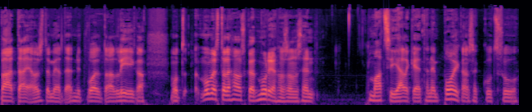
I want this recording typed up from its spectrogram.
päätään ja on sitä mieltä, että nyt voitetaan liiga. Mutta mun mielestä oli hauskaa, että Murjanhan sanoi sen matsin jälkeen, että hänen poikansa kutsuu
